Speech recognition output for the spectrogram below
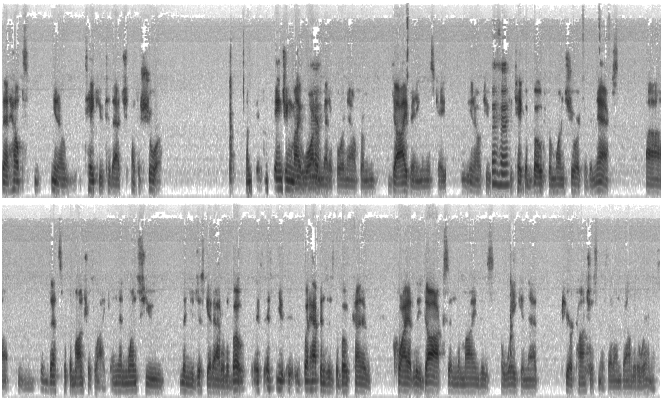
that helps you know, take you to that sh- other shore. I'm, I'm changing my water metaphor now from diving in this case. You know, if you, Mhm. if you take a boat from one shore to the next, uh, that's what the mantra's like. And then once you, then you just get out of the boat. It, it, you, what happens is the boat kind of quietly docks and the mind is awake in that pure consciousness, that unbounded awareness.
